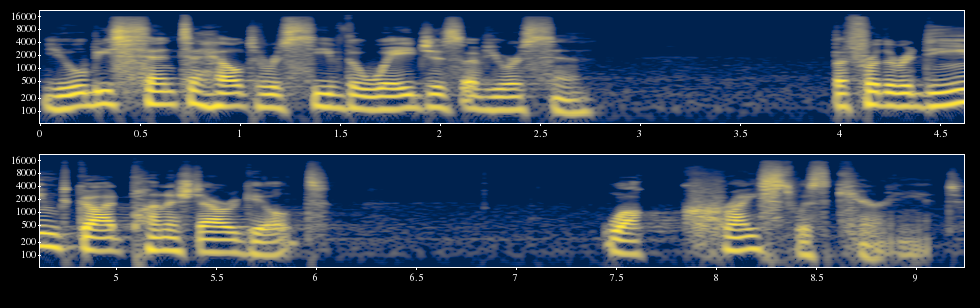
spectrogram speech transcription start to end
You will be sent to hell to receive the wages of your sin. But for the redeemed, God punished our guilt while Christ was carrying it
